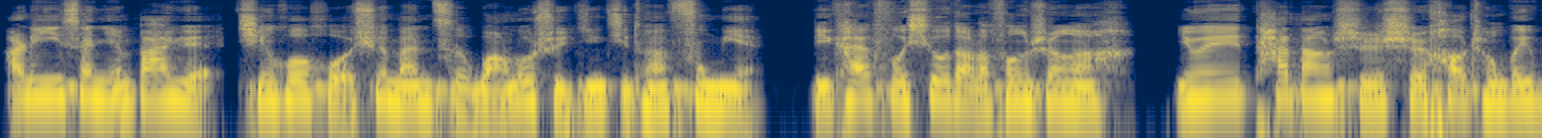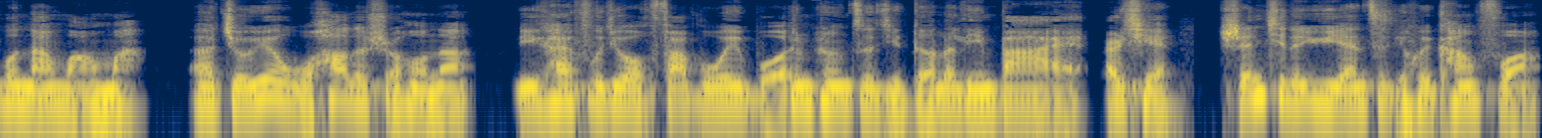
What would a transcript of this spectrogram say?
二零一三年八月，秦火火、薛蛮子网络水晶集团覆灭，李开复嗅到了风声啊！因为他当时是号称微博男王嘛。呃，九月五号的时候呢，李开复就发布微博，声称自己得了淋巴癌，而且神奇的预言自己会康复啊！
